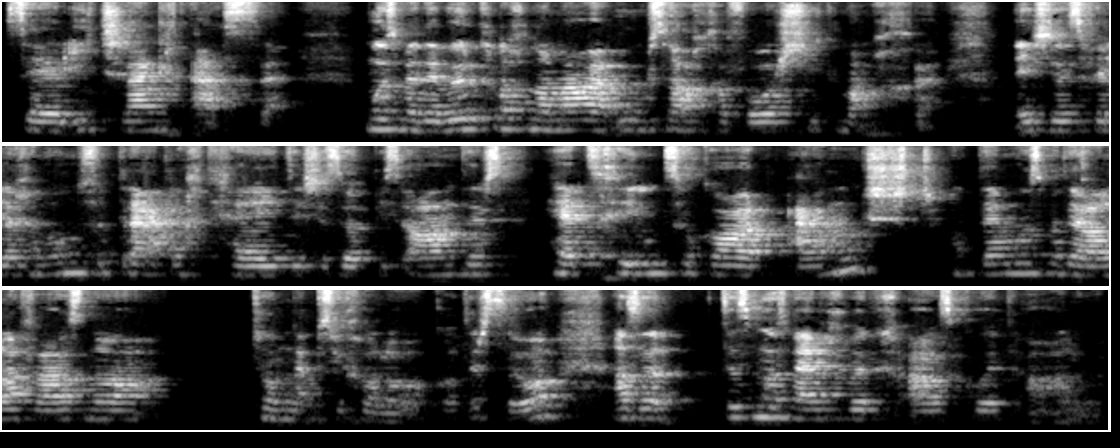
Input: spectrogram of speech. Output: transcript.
sehr eingeschränkt essen, muss man dann wirklich nochmal eine Ursachenforschung machen. Ist es vielleicht eine Unverträglichkeit? Ist es etwas anderes? Hat das Kind sogar Angst? Und dann muss man dann allenfalls noch zu einem Psychologen oder so. Also das muss man einfach wirklich alles gut anschauen.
